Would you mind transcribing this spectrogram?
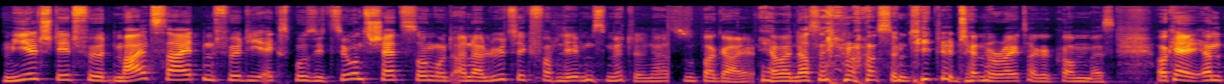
Meal steht für Mahlzeiten für die Expositionsschätzung und Analytik von Lebensmitteln. Super geil. Geil. Ja, wenn das nicht mal aus dem Titel-Generator gekommen ist. Okay, ähm,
